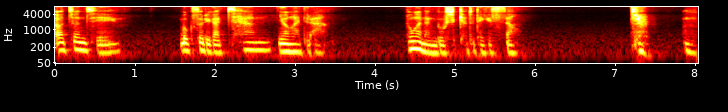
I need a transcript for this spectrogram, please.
어쩐지 목소리가 참 영하더라. 동화 낭독 시켜도 되겠어. 참. 음.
